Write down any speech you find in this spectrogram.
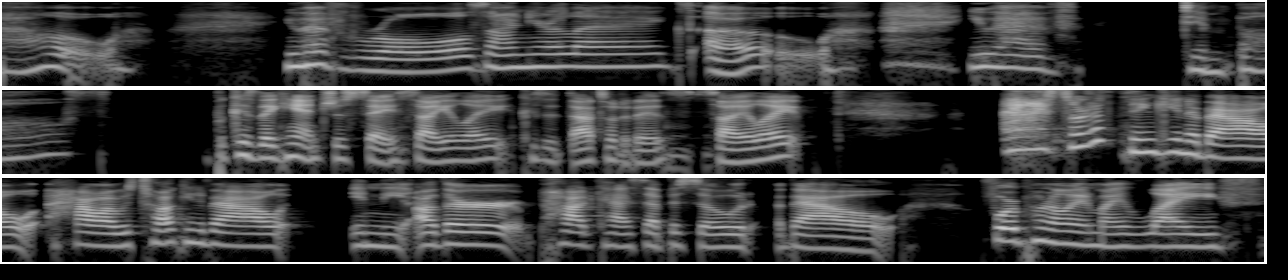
oh, you have rolls on your legs. Oh, you have dimples because they can't just say cellulite because that's what it is mm-hmm. cellulite. And I started thinking about how I was talking about in the other podcast episode about 4.0 in my life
